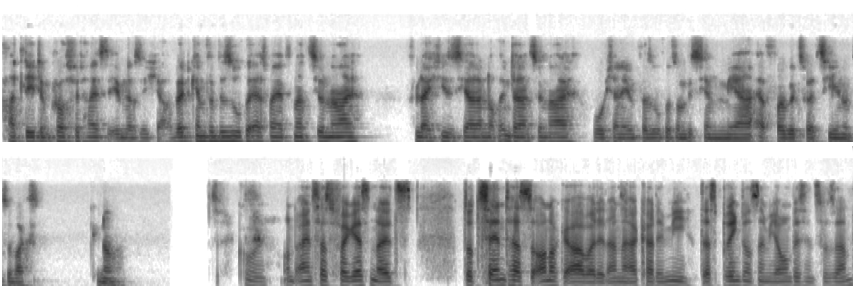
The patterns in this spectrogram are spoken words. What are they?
Athlet im CrossFit heißt eben, dass ich ja Wettkämpfe besuche, erstmal jetzt national, vielleicht dieses Jahr dann noch international, wo ich dann eben versuche, so ein bisschen mehr Erfolge zu erzielen und zu wachsen. Genau. Sehr cool. Und eins hast du vergessen, als Dozent hast du auch noch gearbeitet an der Akademie. Das bringt uns nämlich auch ein bisschen zusammen.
